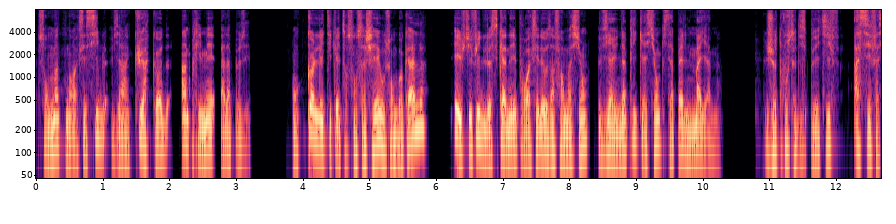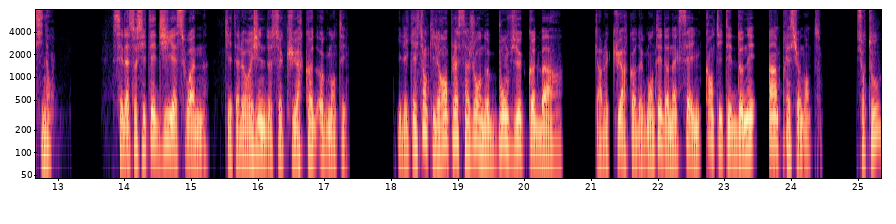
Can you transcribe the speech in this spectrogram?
sont maintenant accessibles via un QR code imprimé à la pesée. On colle l'étiquette sur son sachet ou son bocal, et il suffit de le scanner pour accéder aux informations via une application qui s'appelle Mayam. Je trouve ce dispositif assez fascinant. C'est la société GS1 qui est à l'origine de ce QR code augmenté. Il est question qu'il remplace un jour nos bons vieux codes barres, car le QR code augmenté donne accès à une quantité de données impressionnante. Surtout,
